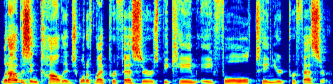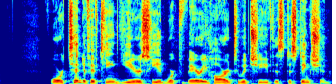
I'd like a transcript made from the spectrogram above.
When I was in college, one of my professors became a full tenured professor. For 10 to 15 years, he had worked very hard to achieve this distinction.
